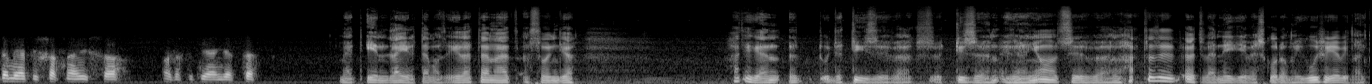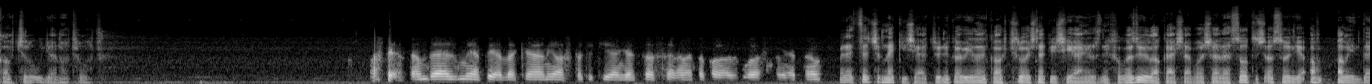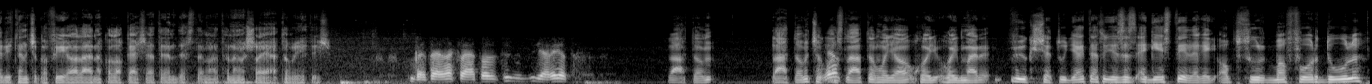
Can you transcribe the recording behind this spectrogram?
de miért is rakná vissza az, aki kiengedte? Mert én leértem az életemet, azt mondja, hát igen, ugye 10 évvel, 18 évvel, hát az 54 éves koromig úgy, hogy a villanykapcsoló ugyanott volt. Azt értem, de ez miért érdekelni azt, aki kiengedte a szellemet a palacból, azt nem értem. Mert egyszer csak neki is eltűnik a villanykapcsoló, és neki is hiányozni fog. Az ő lakásában se lesz ott, és azt mondja, a, minden itt nem csak a fél alának a lakását rendeztem át, hanem a sajátomét is. De te ennek látod jelét? Látom. Látom, csak Igen? azt látom, hogy, a, hogy, hogy már ők se tudják, tehát hogy ez az egész tényleg egy abszurdba fordul,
